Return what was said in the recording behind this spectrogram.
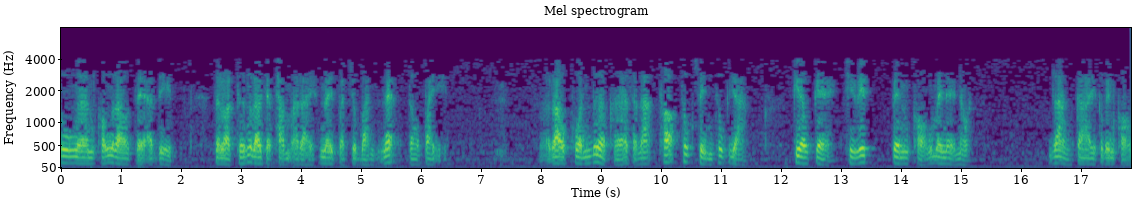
ดูงานของเราแต่อดีต ตลอดถึงเราจะทำอะไรในปัจจุบันและต่อไปอีก เราควรเลือกหาสาระเพราะทุกสิ่งทุกอย่าง เกี่ยวแก่ชีวิตเป็นของไม่แน่นอน ร่างกายก็เป็นของ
